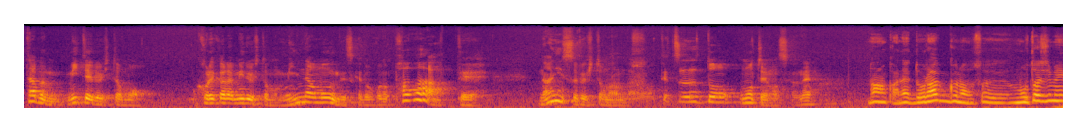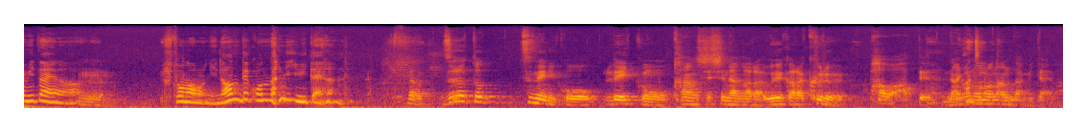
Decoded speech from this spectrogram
多分見てる人もこれから見る人もみんな思うんですけどこのパワーって何する人なんだろう？ってずっと思っちゃいますよね。なんかねドラッグのそういう元締めみたいな人なのに、うん、なんでこんなにみたいなねだからずっと常にこうレイ君を監視しながら上から来るパワーって何者なんだみたいな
